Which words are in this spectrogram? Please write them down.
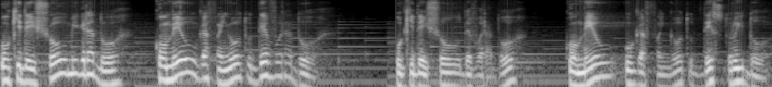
O que deixou o migrador, comeu o gafanhoto devorador. O que deixou o devorador, comeu o gafanhoto destruidor.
